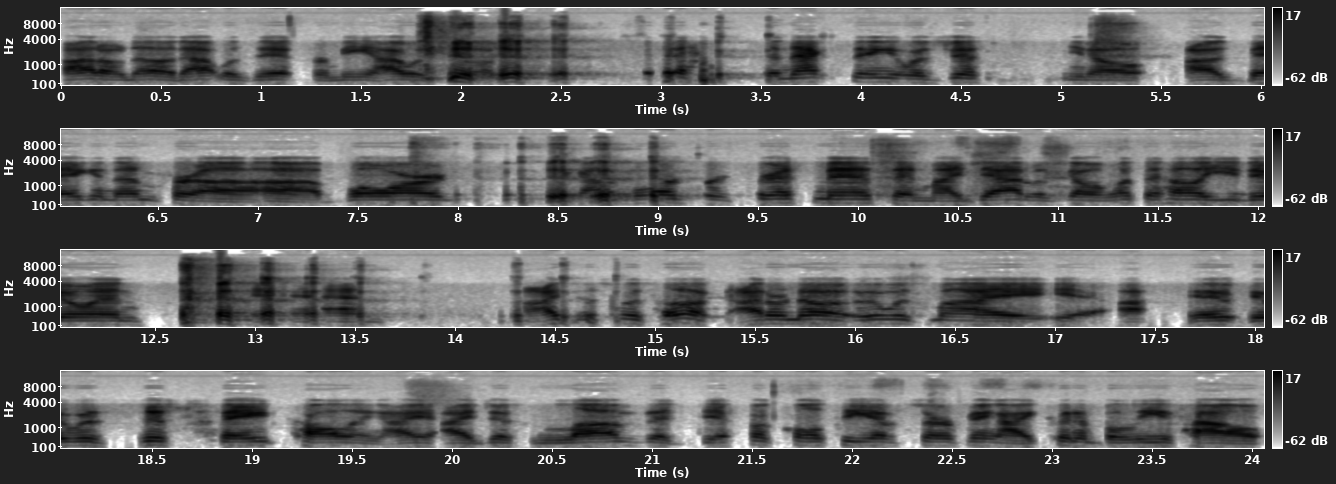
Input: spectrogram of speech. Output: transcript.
I don't know, that was it for me. I was the next thing it was just you know I was begging them for a, a board. I got a board for Christmas, and my dad was going, "What the hell are you doing?" And I just was hooked. I don't know. It was my. It, it was just fate calling. I I just love the difficulty of surfing. I couldn't believe how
